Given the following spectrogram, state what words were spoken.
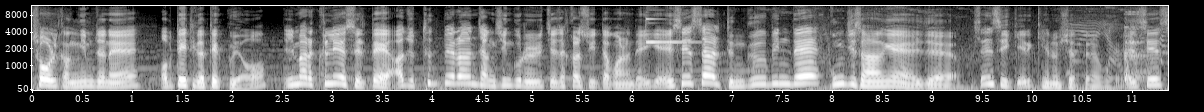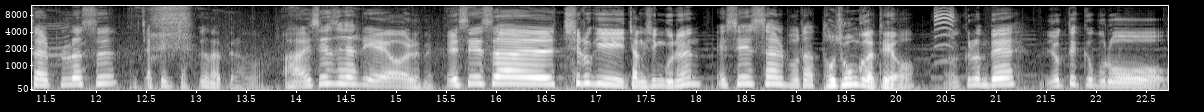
초월 강림 전에 업데이트가 됐고요. 일마를 클리어했을 때 아주 특별한 장신구를 제작할 수 있다고 하는데 이게 SSR 등급인데 공지사항에 이제 센스있게 이렇게 해놓으셨더라고요. SSR 플러스 짝대기 짝 끊었더라고. 아 SSR이에요. 이러네. SSR 츠루기 장신구는 SSR보다 더 좋은 것 같아요. 어, 그런데 역대급으로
